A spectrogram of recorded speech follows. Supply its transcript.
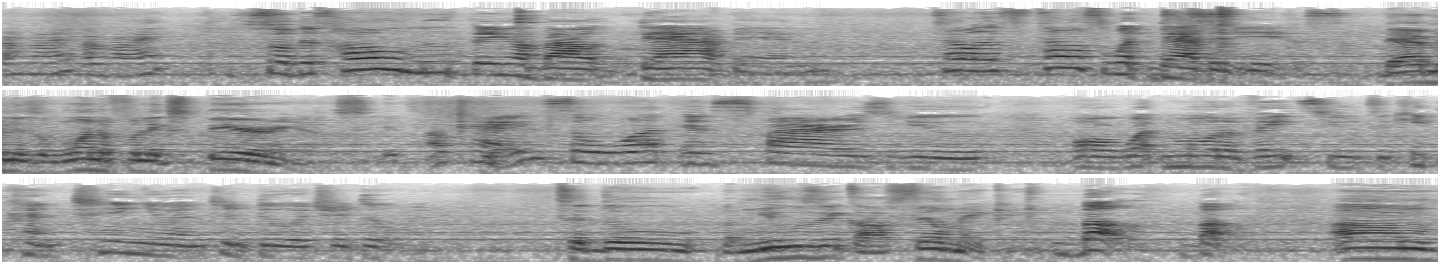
All right, all right. So this whole new thing about dabbing, tell us, tell us what dabbing is. Dabbing is a wonderful experience. It's, Okay, so what inspires you or what motivates you to keep continuing to do what you're doing? to do the music or filmmaking. Both, both. Um,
